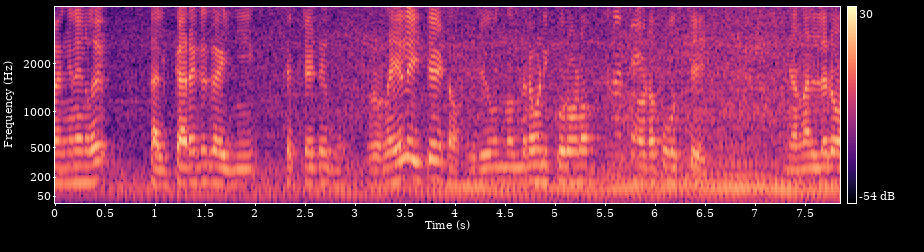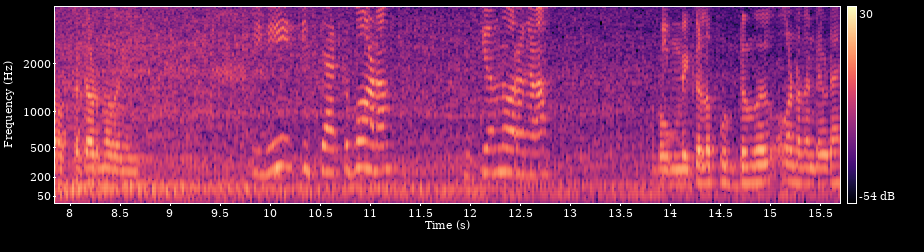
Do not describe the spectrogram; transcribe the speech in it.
അപ്പോൾ എങ്ങനെ ഞങ്ങൾ സൽക്കാരമൊക്കെ കഴിഞ്ഞ് സെറ്റായിട്ട് കുറേ ലേറ്റ് ആയിട്ടോ. ഒരു ഒന്നൊന്നര മണിക്കൂറോളം അവിടെ പോസ്റ്റ് ആയി ഞാൻ നല്ലൊരു ഉറക്കൊക്കെ അവിടെ നിന്ന് ഉറങ്ങി. ഇനി ഇച്ചാക്ക് പോണം. എനിക്കൊന്ന് ഉറങ്ങണം. അപ്പൊ ഉമ്മിക്കുള്ള ഫുഡും കൊണ്ടുവന്നിട്ടുണ്ട് ഇവിടെ.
